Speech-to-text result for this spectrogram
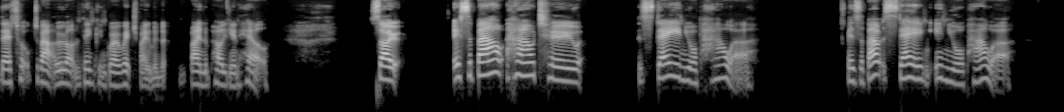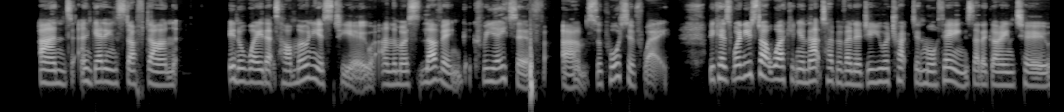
they're talked about a lot in Think and Grow Rich by by Napoleon Hill. So, it's about how to stay in your power. It's about staying in your power and and getting stuff done in a way that's harmonious to you and the most loving, creative, um, supportive way. Because when you start working in that type of energy, you attract in more things that are going to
